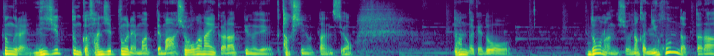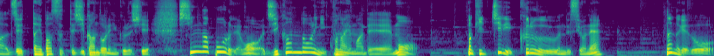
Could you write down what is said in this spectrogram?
分ぐらい20分か30分ぐらい待ってまあしょうがないからっていうのでタクシー乗ったんですよ。なんだけどどうなんでしょう？なんか日本だったら絶対バスって時間通りに来るしシンガポールでも時間通りに来ないまでも、まあ、きっちり来るんですよね。なんだけど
